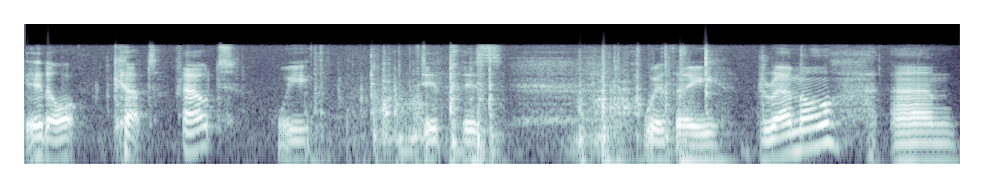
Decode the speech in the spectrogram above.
it all cut out. We did this with a Dremel and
